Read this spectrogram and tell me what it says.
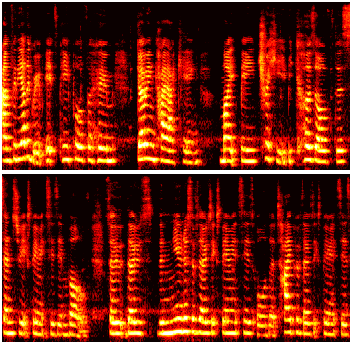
And for the other group, it's people for whom going kayaking might be tricky because of the sensory experiences involved. So those, the newness of those experiences or the type of those experiences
